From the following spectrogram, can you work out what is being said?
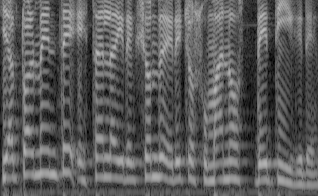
y actualmente está en la Dirección de Derechos Humanos de Tigre.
